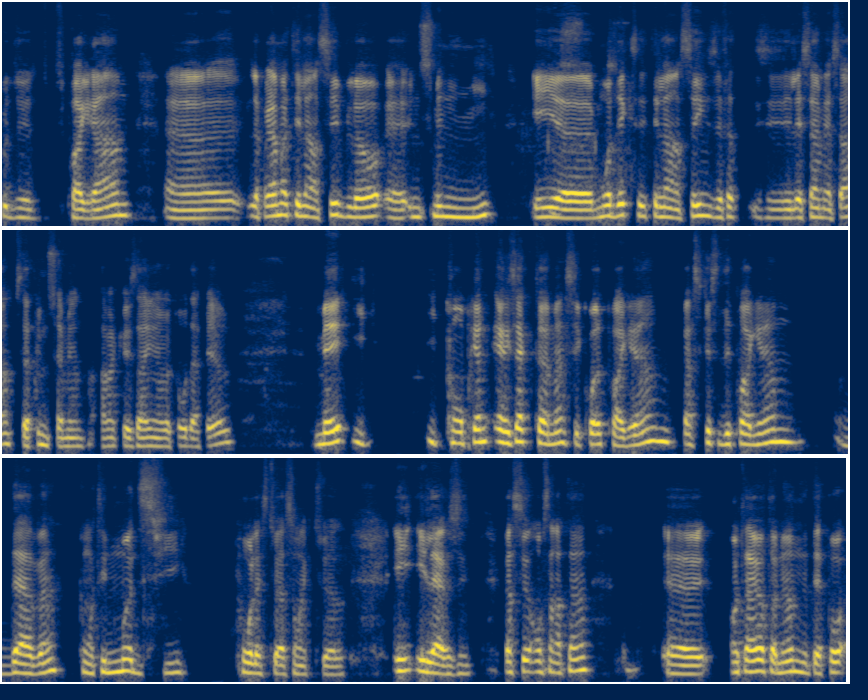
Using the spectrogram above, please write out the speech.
du, programme. Euh, le programme a été lancé a euh, une semaine et demie. Et moi, dès que c'était lancé, j'ai laissé un message, puis ça a pris une semaine avant qu'ils aient un retour d'appel. Mais ils, comprennent exactement c'est quoi le programme parce que c'est des programmes d'avant qui ont été modifiés pour la situation actuelle et élargis. Parce qu'on s'entend, euh, un travailleur autonome n'était pas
